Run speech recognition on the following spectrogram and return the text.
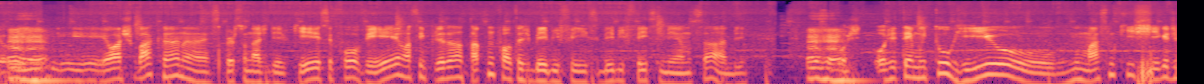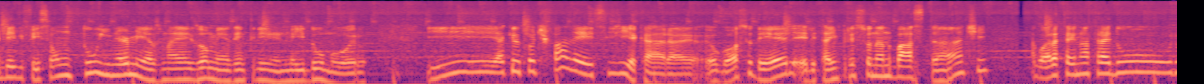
Eu, Uhum. e eu acho bacana esse personagem dele, porque se for ver, nossa empresa tá com falta de babyface, babyface mesmo, sabe? Uhum. Hoje, hoje tem muito Rio, no máximo que chega de babyface é um twinner mesmo, mais ou menos, entre meio do Moro. E é aquilo que eu te falei esse dia, cara, eu gosto dele, ele tá impressionando bastante, agora tá indo atrás do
